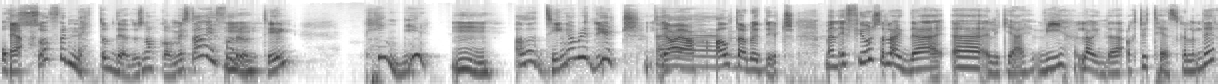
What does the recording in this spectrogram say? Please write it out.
også for nettopp det du snakka om i stad, i forhold til penger. Altså, ting har blitt dyrt. Ja, ja, Eh, alt har blitt dyrt. Men i fjor så lagde jeg, eh, eller ikke jeg, vi lagde aktivitetskalender.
